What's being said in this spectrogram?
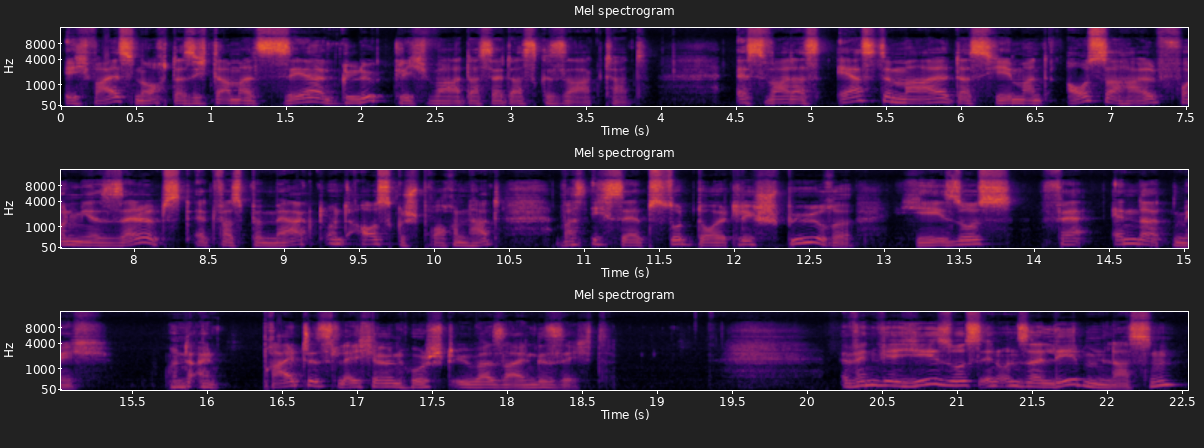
Ich weiß noch, dass ich damals sehr glücklich war, dass er das gesagt hat. Es war das erste Mal, dass jemand außerhalb von mir selbst etwas bemerkt und ausgesprochen hat, was ich selbst so deutlich spüre. Jesus verändert mich. Und ein breites Lächeln huscht über sein Gesicht. Wenn wir Jesus in unser Leben lassen,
